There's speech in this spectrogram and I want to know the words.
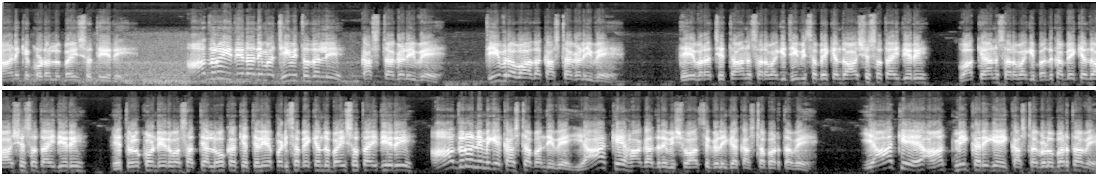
ಕಾಣಿಕೆ ಕೊಡಲು ಬಯಸುತ್ತೀರಿ. ಆದರೂ ಈ ದಿನ ನಿಮ್ಮ ಜೀವಿತದಲ್ಲಿ ಕಷ್ಟಗಳಿವೆ, ತೀವ್ರವಾದ ಕಷ್ಟಗಳಿವೆ. ದೇವರ ಚಿತ್ತಾನುಸಾರವಾಗಿ ಜೀವಿಸಬೇಕೆಂದು ಆಶಿಸುತ್ತಾ ಇದ್ದೀರಿ, ವಾಕ್ಯಾನುಸಾರವಾಗಿ ಬದುಕಬೇಕೆಂದು ಆಶಿಸುತ್ತಾ ಇದ್ದೀರಿ ನೀವು ತಿಳ್ಕೊಂಡಿರುವ ಸತ್ಯ ಲೋಕಕ್ಕೆ ತಿಳಿಯಪಡಿಸಬೇಕೆಂದು ಬಯಸುತ್ತಾ ಇದ್ದೀರಿ. ಆದರೂ ನಿಮಗೆ ಕಷ್ಟ ಬಂದಿವೆ, ಯಾಕೆ ಹಾಗಾದ್ರೆ ವಿಶ್ವಾಸಿಗಳಿಗೆ ಕಷ್ಟ ಬರ್ತವೆ? ಯಾಕೆ ಆತ್ಮೀಕರಿಗೆ ಈ ಕಷ್ಟಗಳು ಬರ್ತವೆ?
